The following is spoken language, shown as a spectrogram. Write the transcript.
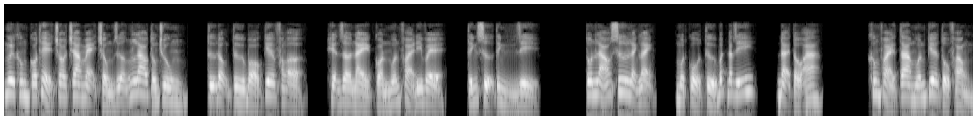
ngươi không có thể cho cha mẹ chồng dưỡng lao tống trung, tự động từ bỏ kia phòng ở, hiện giờ này còn muốn phải đi về, tính sự tình gì. Tôn lão sư lạnh lạnh, một cổ tử bất đắc dĩ, đại tẩu A. Không phải ta muốn kia tổ phòng,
